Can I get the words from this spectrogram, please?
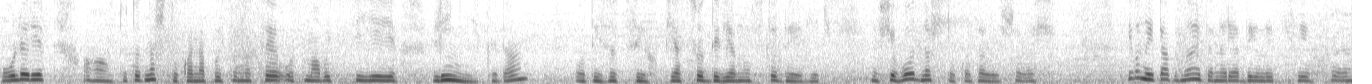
кольорі. А, тут одна штука написана. Це, от, мабуть, з цієї лінійки, да? От із оцих 599. Ну, всього одна штука залишилась. І вони і так, знаєте, нарядили цих е,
